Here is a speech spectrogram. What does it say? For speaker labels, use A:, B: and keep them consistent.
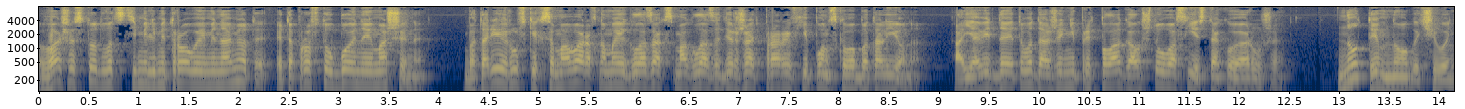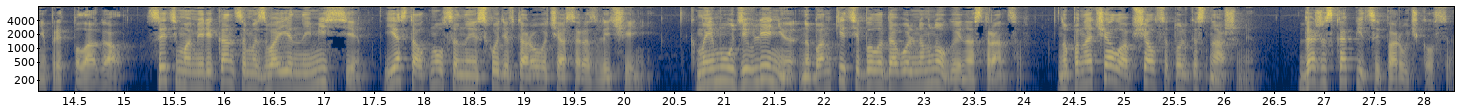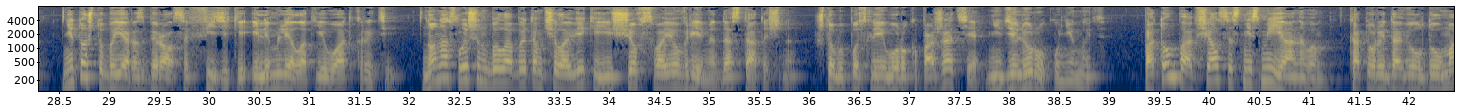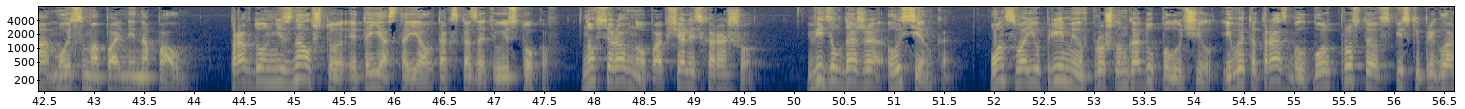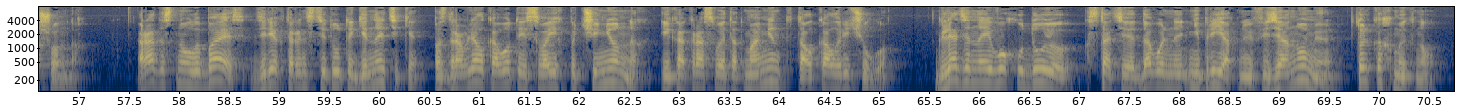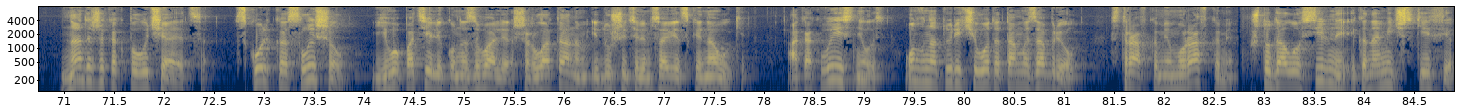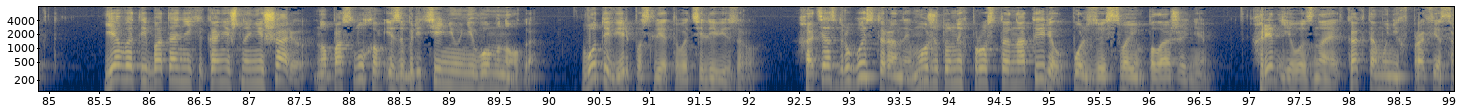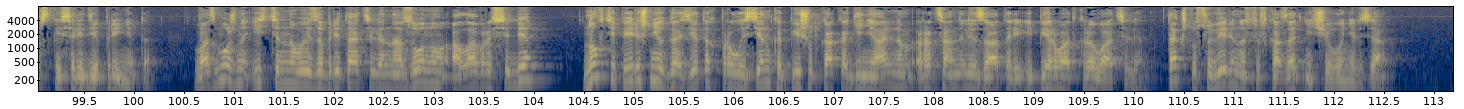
A: Ваши 120-миллиметровые минометы – это просто убойные машины. Батарея русских самоваров на моих глазах смогла задержать прорыв японского батальона. А я ведь до этого даже не предполагал, что у вас есть такое оружие. Ну, ты много чего не предполагал. С этим американцем из военной миссии я столкнулся на исходе второго часа развлечений. К моему удивлению, на банкете было довольно много иностранцев, но поначалу общался только с нашими. Даже с Капицей поручкался. Не то чтобы я разбирался в физике или млел от его открытий, но наслышан был об этом человеке еще в свое время достаточно, чтобы после его рукопожатия неделю руку не мыть. Потом пообщался с Несмеяновым, который довел до ума мой самопальный напалм. Правда, он не знал, что это я стоял, так сказать, у истоков, но все равно пообщались хорошо. Видел даже Лысенко – он свою премию в прошлом году получил и в этот раз был просто в списке приглашенных. Радостно улыбаясь, директор Института генетики поздравлял кого-то из своих подчиненных и как раз в этот момент толкал речугу. Глядя на его худую, кстати, довольно неприятную физиономию, только хмыкнул. Надо же, как получается. Сколько слышал, его по телеку называли шарлатаном и душителем советской науки. А как выяснилось, он в натуре чего-то там изобрел – с травками-муравками, что дало сильный экономический эффект. Я в этой ботанике, конечно, не шарю, но по слухам изобретений у него много. Вот и верь после этого телевизору. Хотя, с другой стороны, может, он их просто натырил, пользуясь своим положением. Хрен его знает, как там у них в профессорской среде принято. Возможно, истинного изобретателя на зону, а лавра себе – но в теперешних газетах про Лысенко пишут как о гениальном рационализаторе и первооткрывателе, так что с уверенностью сказать ничего нельзя.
